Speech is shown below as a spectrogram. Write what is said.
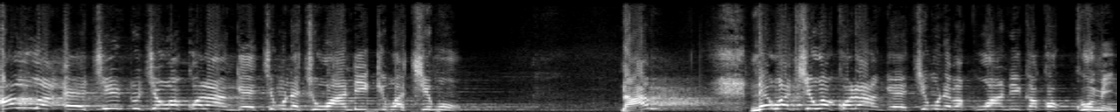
Allah ekintu kyewakolanga ekimu nekiwandiikibwa kimu naam. Newakiwakolanga ekimu ne bakuwandiikako kumi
